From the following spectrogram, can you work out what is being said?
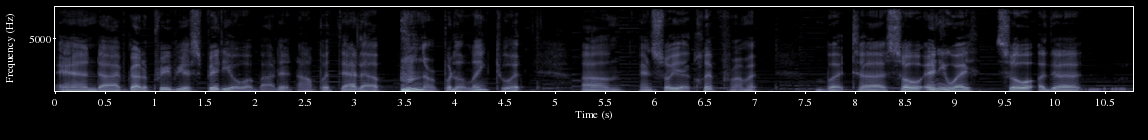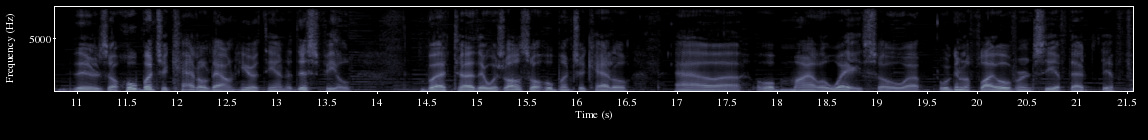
and uh, I've got a previous video about it. I'll put that up or put a link to it um, and show you a clip from it. But uh, so anyway, so uh, the there's a whole bunch of cattle down here at the end of this field, but uh, there was also a whole bunch of cattle uh, a mile away. So we're gonna fly over and see if that if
